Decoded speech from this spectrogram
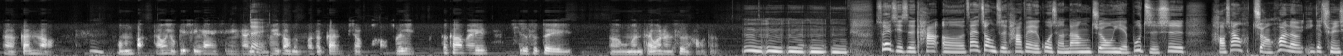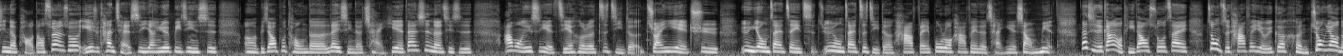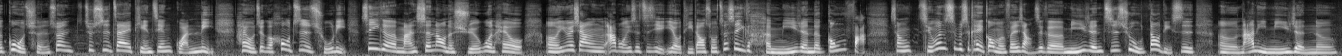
呃干扰。嗯，我们把台湾有 B 型肝炎、C 型肝炎，所以造成我们的肝比较不好，所以喝咖啡其实是对呃我们台湾人是好的。嗯嗯嗯嗯嗯，所以其实咖呃在种植咖啡的过程当中，也不只是好像转换了一个全新的跑道。虽然说也许看起来是一样，因为毕竟是呃比较不同的类型的产业，但是呢，其实阿蒙医师也结合了自己的专业去运用在这一次运用在自己的咖啡部落咖啡的产业上面。那其实刚刚有提到说，在种植咖啡有一个很重要的过程，算就是在田间管理还有这个后置处理，是一个蛮深奥。的学问，还有呃，因为像阿伯医师自己也有提到说，这是一个很迷人的功法。想请问，是不是可以跟我们分享这个迷人之处，到底是呃哪里迷人呢？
